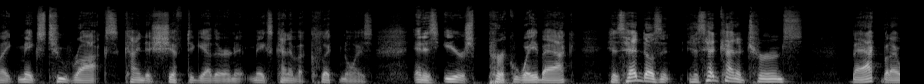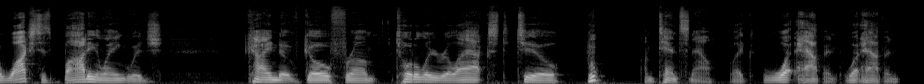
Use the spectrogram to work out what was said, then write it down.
like makes two rocks kind of shift together and it makes kind of a click noise and his ears perk way back. His head doesn't his head kind of turns back but i watched his body language kind of go from totally relaxed to whoop, i'm tense now. Like what happened? What happened?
